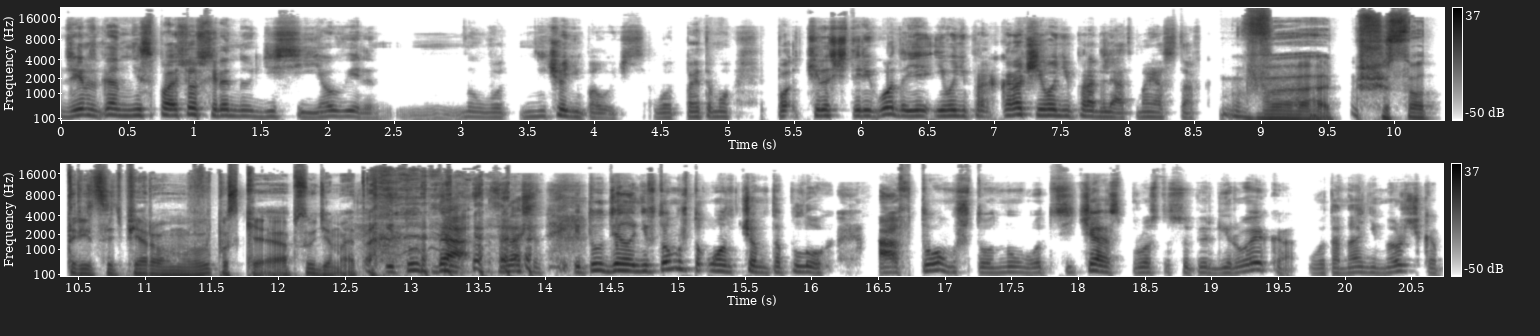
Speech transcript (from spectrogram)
Джеймс Ганн не спасет вселенную DC, я уверен. Ну вот, ничего не получится. Вот поэтому по- через 4 года я- его не... Короче, его не продлят, моя ставка. В 631 выпуске обсудим это. И тут, да, согласен. И тут дело не в том, что он в чем-то плох, а в том, что, ну, вот сейчас просто супергероика, вот она немножечко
